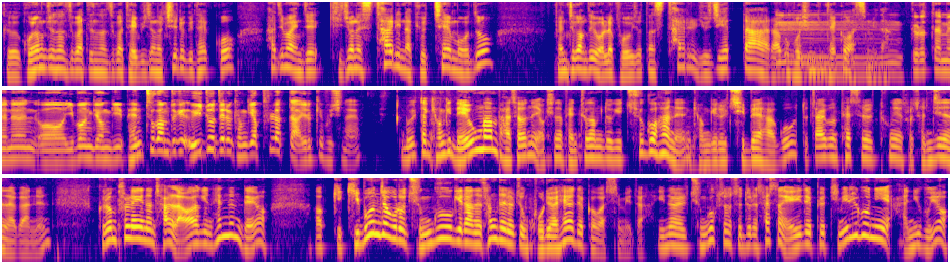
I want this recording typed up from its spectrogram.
그 고영준 선수 같은 선수가 데뷔전을 치르기도 했고 하지만 이제 기존의 스타일이나 교체 모두 벤투 감독이 원래 보여줬던 스타일을 유지했다라고 음, 보시면 될 것 같습니다. 그렇다면은 어, 이번 경기 벤투 감독의 의도대로 경기가 풀렸다 이렇게 보시나요? 뭐 일단 경기 내용만 봐서는 역시나 벤투 감독이 추구하는 경기를 지배하고 또 짧은 패스를 통해서 전진해 나가는 그런 플레이는 잘 나가긴 했는데요. 어, 기 본적으로 중국이라는 상대를 좀 고려해야 될 것 같습니다. 이날 중국 선수들은 사실상 A 대표팀 1군이 아니고요.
